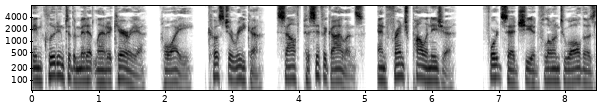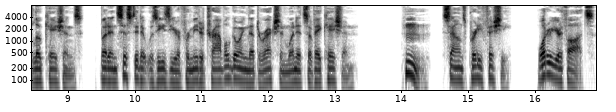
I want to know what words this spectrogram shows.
including to the Mid-Atlantic area, Hawaii, Costa Rica, South Pacific Islands, and French Polynesia. Ford said she had flown to all those locations, but insisted it was easier for me to travel going that direction when it's a vacation. Hmm, sounds pretty fishy. What are your thoughts?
